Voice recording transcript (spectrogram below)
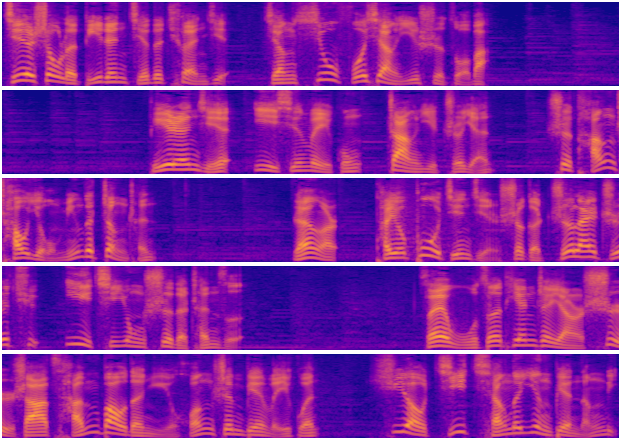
接受了狄仁杰的劝诫，将修佛像一事作罢。狄仁杰一心为公，仗义直言，是唐朝有名的正臣。然而。他又不仅仅是个直来直去、意气用事的臣子，在武则天这样嗜杀残暴的女皇身边为官，需要极强的应变能力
